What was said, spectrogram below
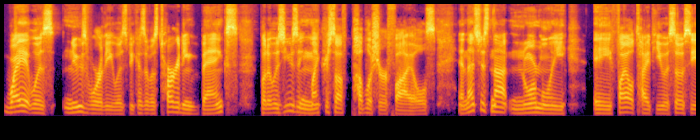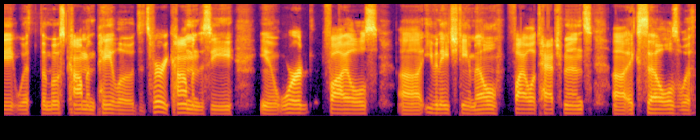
why it was newsworthy was because it was targeting banks, but it was using Microsoft Publisher files. And that's just not normally a file type you associate with the most common payloads. It's very common to see, you know, Word files, uh, even HTML file attachments, uh, Excels with,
